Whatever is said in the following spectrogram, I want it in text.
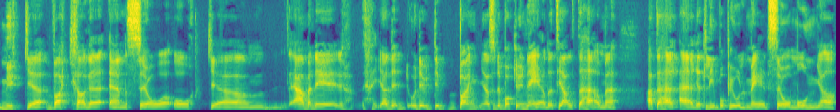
mycket vackrare än så och eh, ja men det, ja det, och det, det, bang, alltså det bakar ju ner det till allt det här med att det här är ett Liverpool med så många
